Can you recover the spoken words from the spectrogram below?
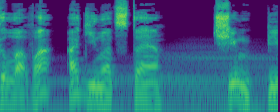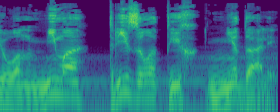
Глава 11. Чемпион мимо, три золотых не дали.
